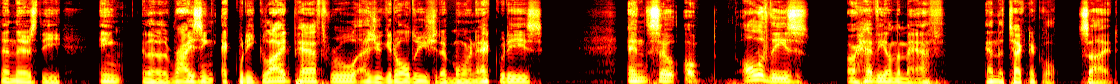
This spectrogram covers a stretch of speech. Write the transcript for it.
Then there's the in, the rising equity glide path rule. As you get older, you should have more in equities. And so oh, all of these are heavy on the math and the technical side.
